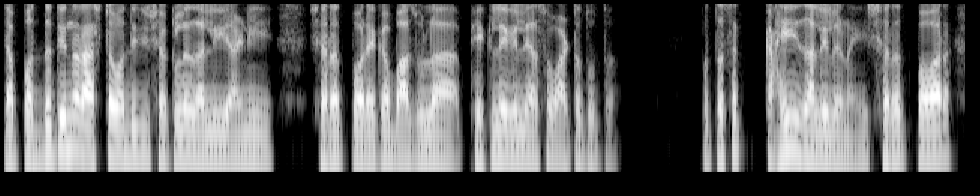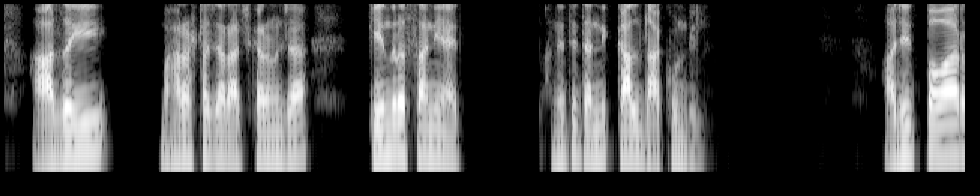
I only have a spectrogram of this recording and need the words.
ज्या पद्धतीनं राष्ट्रवादीची शक्ल झाली आणि शरद पवार एका बाजूला फेकले गेले असं वाटत होतं. पण तसं काही झालेलं नाही. शरद पवार आजही महाराष्ट्राच्या राजकारणाच्या केंद्रस्थानी आहेत. आणि ते त्यांनी काल दाखवून दिलं. अजित पवार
